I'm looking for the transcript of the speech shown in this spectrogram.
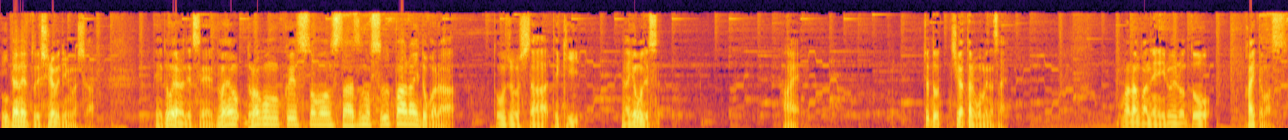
インターネットで調べてみました。えどうやらですねドラゴンクエストモンスターズのスーパーライトから登場した敵なようです。はい。ちょっと違ったらごめんなさい。まあなんかね、いろいろと書いてます。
